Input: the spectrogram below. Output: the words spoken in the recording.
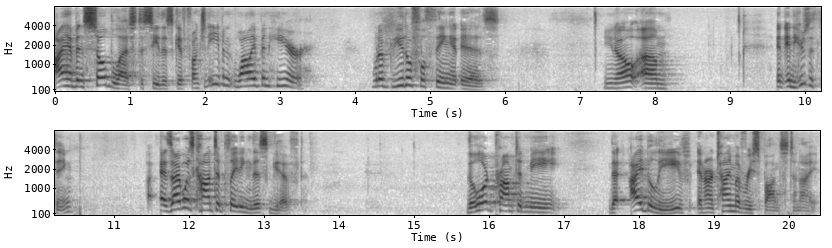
I have been so blessed to see this gift function, even while I've been here. What a beautiful thing it is. You know, um, and, and here's the thing as I was contemplating this gift, the Lord prompted me that I believe in our time of response tonight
